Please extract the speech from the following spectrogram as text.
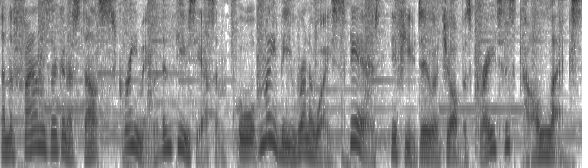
And the fans are going to start screaming with enthusiasm, or maybe run away scared if you do a job as great as Carl Lex.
